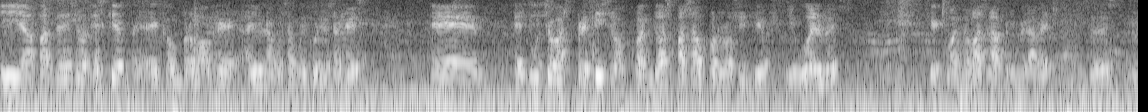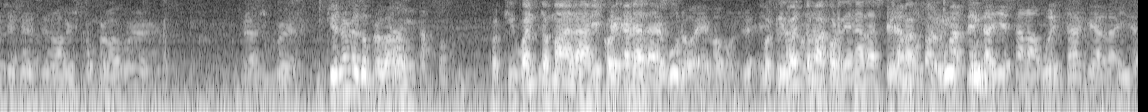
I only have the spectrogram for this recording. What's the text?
Y aparte de eso, es que he comprobado que hay una cosa muy curiosa que es. eh, es mucho más preciso cuando has pasado por los sitios y vuelves que cuando vas la primera vez. Entonces, no sé si eso lo habéis comprobado con el. Yo no lo he comprobado. Porque igual toma las este coordenadas. caso seguro, ¿eh? Vamos, ¿eh? Es Porque igual toma coordenadas, que da muchos fácil. más detalles a la vuelta que a la ida.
